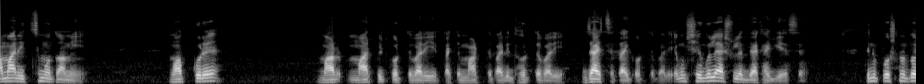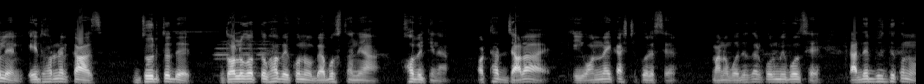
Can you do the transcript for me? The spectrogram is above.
আমার ইচ্ছে মতো আমি মাফ করে মার, মারপিট করতে পারি, তাকে মারতে পারি, ধরতে পারি, যা ইচ্ছে তাই করতে পারি। এবং সেগুলো আসলে দেখা গিয়েছে। তিনি প্রশ্ন তোলেন, এই ধরনের কাজ জড়িতদের দলগতভাবে কোনো ব্যবস্থা নেওয়া হবে কিনা? অর্থাৎ যারা এই অন্যায় কাজটি করেছে, মানবাধিকার কর্মী বলছে, তাদের বিরুদ্ধে কোনো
